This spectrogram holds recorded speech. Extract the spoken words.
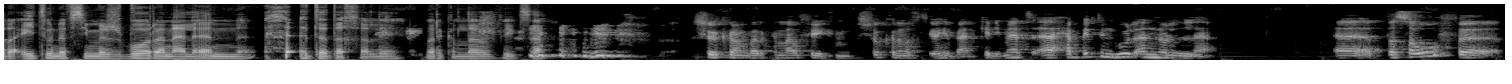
رأيت نفسي مجبورا على أن أتدخل. إيه. بارك الله فيك صح؟ شكرا بارك الله فيكم شكرا أختي وهبه على الكلمات. آه، حبيت نقول آه، التصوف آه،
